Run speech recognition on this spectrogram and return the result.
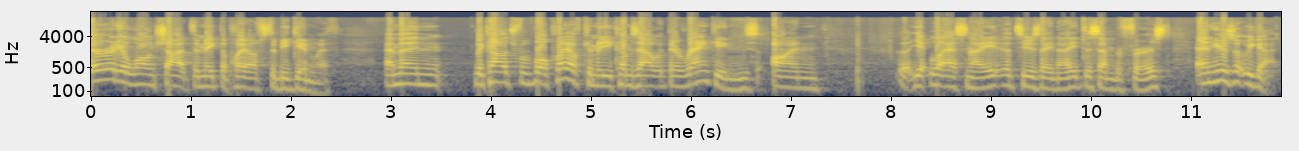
they're already a long shot to make the playoffs to begin with. And then the College Football Playoff Committee comes out with their rankings on uh, last night, uh, Tuesday night, December 1st. And here's what we got.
